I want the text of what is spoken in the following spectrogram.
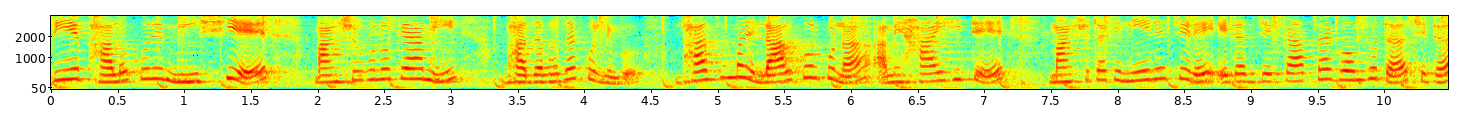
দিয়ে ভালো করে মিশিয়ে মাংসগুলোকে আমি ভাজা ভাজা করে নেব। ভাজবো মানে লাল করব না, আমি হাই হিটে মাংসটাকে নেড়ে চেড়ে এটার যে কাঁচা গন্ধটা সেটা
